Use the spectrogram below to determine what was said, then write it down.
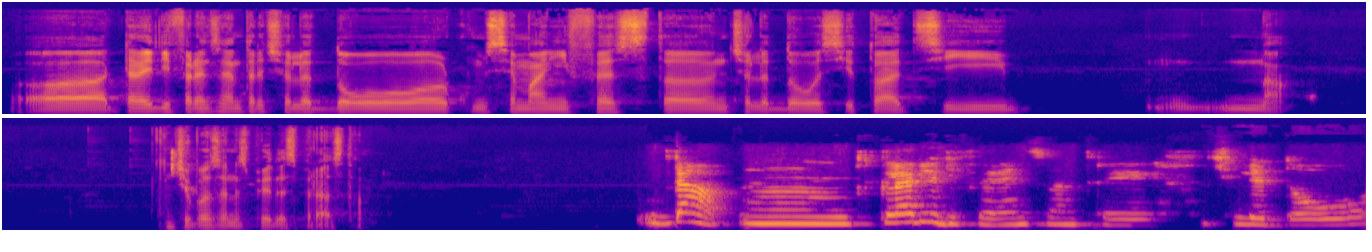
Uh, care e diferența între cele două, cum se manifestă în cele două situații? Na. Ce poți să ne spui despre asta? Da, mm, clar e o diferență între cele două.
